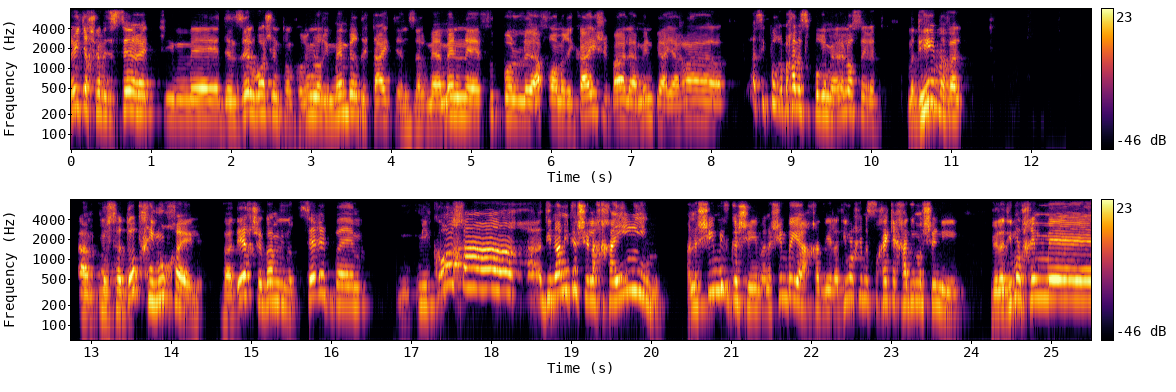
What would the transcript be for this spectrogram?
ראיתי עכשיו איזה סרט עם uh, דנזל וושינגטון, קוראים לו Remember the Titans, על מאמן פוטבול אפרו-אמריקאי שבא לאמן בעיירה, הסיפור, באחד הסיפורים האלה, לא סרט מדהים, אבל המוסדות חינוך האלה, והדרך שבה נוצרת בהם, מכוח הדינמיקה של החיים, אנשים נפגשים, אנשים ביחד, וילדים הולכים לשחק אחד עם השני, וילדים הולכים, אה,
